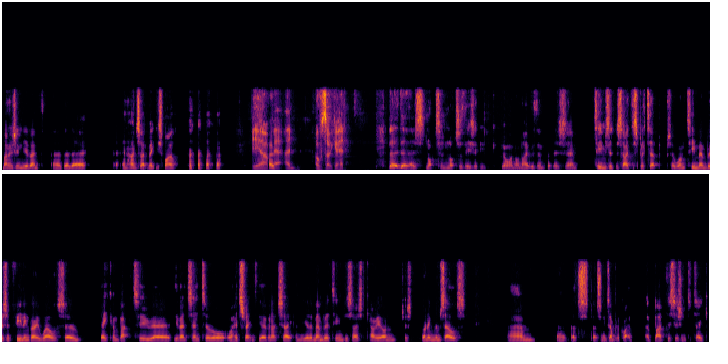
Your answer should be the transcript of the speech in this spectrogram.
managing the event uh, that, uh, in hindsight, make you smile. Yeah, I uh, bet. And oh, sorry, go ahead. there, there- there's lots and lots of these that you go on all night with them, but there's um, teams that decide to split up. So one team member isn't feeling very well, so they come back to uh, the event centre or, or head straight into the overnight site, and the other member of the team decides to carry on just running themselves. Um, uh, that's that's an example of quite a, a bad decision to take,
